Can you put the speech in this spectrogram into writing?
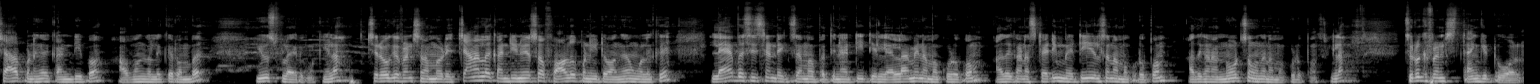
ஷேர் பண்ணுங்கள் கண்டிப்பாக அவங்களுக்கு ரொம்ப யூஸ்ஃபுல்லாக இருக்கும் ஓகேங்களா சரி ஓகே ஃப்ரெண்ட்ஸ் நம்மளுடைய சேனலை கண்டினியூஸாக ஃபாலோ பண்ணிட்டு வாங்க. உங்களுக்கு லேப் அசிஸ்டன்ட் எக்ஸாமை பற்றின டீட்டெயில் எல்லாமே நம்ம கொடுப்போம். அதுக்கான ஸ்டடி மெட்டீரியல்ஸும் நம்ம கொடுப்போம். அதுக்கான நோட்ஸும் வந்து நம்ம கொடுப்போம் சரிங்களா? சரி okay friends thank you to all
